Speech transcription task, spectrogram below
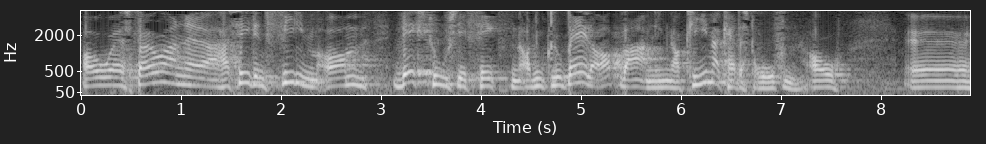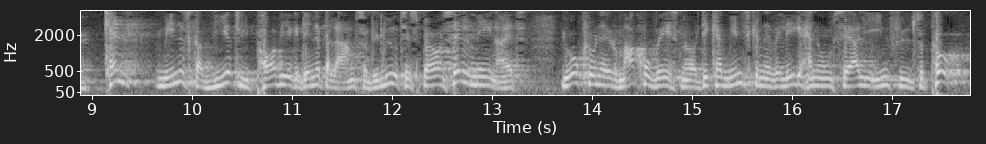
og øh, spørgeren øh, har set en film om væksthuseffekten og den globale opvarmning og klimakatastrofen. Og øh, kan mennesker virkelig påvirke denne balance? Det lyder til, at spørgeren selv mener, at jordkloden er et makrovæsen, og det kan menneskene vel ikke have nogen særlig indflydelse på.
